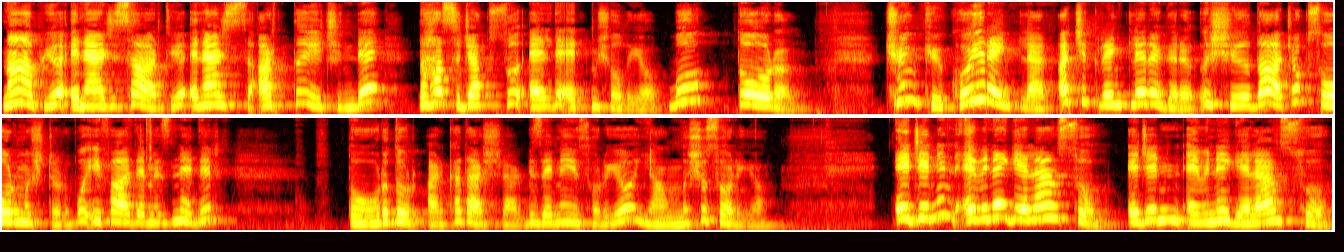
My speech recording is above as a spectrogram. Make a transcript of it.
ne yapıyor? Enerjisi artıyor. Enerjisi arttığı için de daha sıcak su elde etmiş oluyor. Bu doğru. Çünkü koyu renkler açık renklere göre ışığı daha çok soğurmuştur. Bu ifademiz nedir? Doğrudur arkadaşlar. Bize neyi soruyor? Yanlışı soruyor. Ece'nin evine gelen su. Ece'nin evine gelen su.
